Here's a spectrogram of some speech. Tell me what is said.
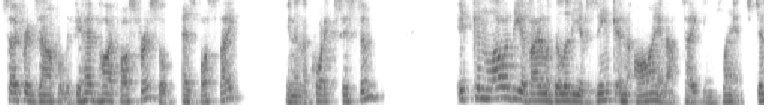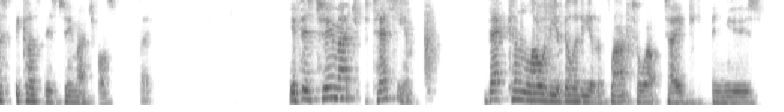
So for example, if you have high phosphorus or as phosphate in an aquatic system, it can lower the availability of zinc and iron uptake in plants just because there's too much phosphate. If there's too much potassium, that can lower the ability of the plant to uptake and use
